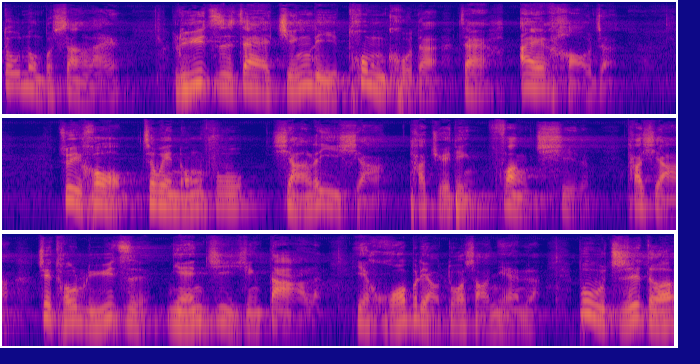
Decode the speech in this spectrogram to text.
都弄不上来，驴子在井里痛苦的在哀嚎着。最后，这位农夫想了一想，他决定放弃了。他想，这头驴子年纪已经大了，也活不了多少年了，不值得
